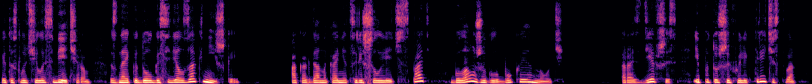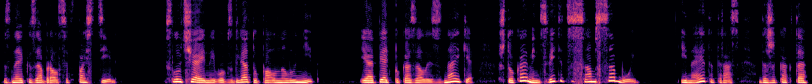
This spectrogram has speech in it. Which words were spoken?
это случилось вечером. Знайка долго сидел за книжкой. А когда, наконец, решил лечь спать, была уже глубокая ночь. Раздевшись и потушив электричество, Знайка забрался в постель. Случайно его взгляд упал на лунит, и опять показалось Знайке, что камень светится сам с собой, и на этот раз даже как-то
